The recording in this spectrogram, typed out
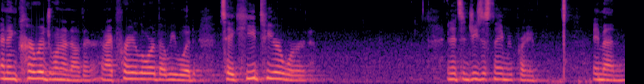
and encourage one another. And I pray, Lord, that we would take heed to your word. And it's in Jesus' name we pray. Amen.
